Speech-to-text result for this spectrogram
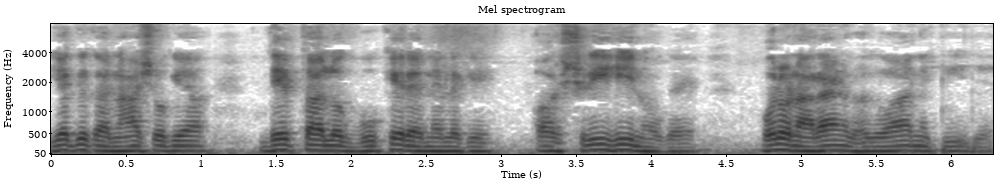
यज्ञ का नाश हो गया। देवता लोग भूखे रहने लगे और श्रीहीन हो गए। बोलो, नारायण भगवान की जय।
